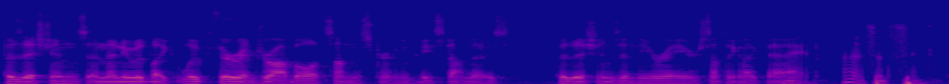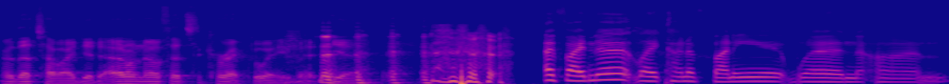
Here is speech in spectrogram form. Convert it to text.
positions, and then you would like loop through and draw bullets on the screen based on those positions in the array or something like that. Right. Oh, that's interesting. Or that's how I did it. I don't know if that's the correct way, but yeah. I find it like kind of funny when um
